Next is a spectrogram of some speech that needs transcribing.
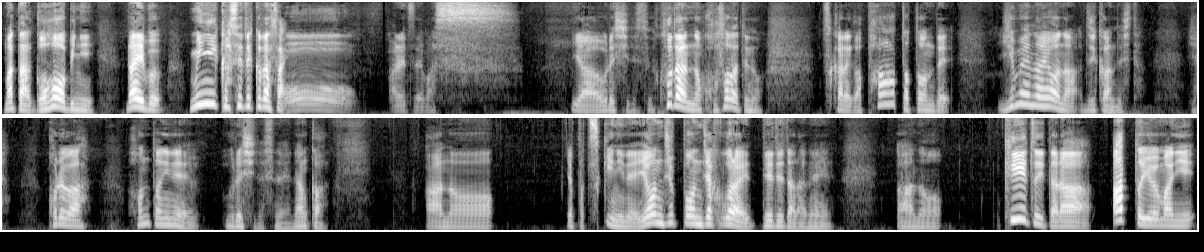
またご褒美にライブ見に行かせてください。ありがとうございます。いやー嬉しいです。普段の子育ての疲れがパーッと飛んで夢のような時間でした。いやこれは本当にね嬉しいですね。なんかあのーやっぱ月にね40本弱ぐらい出てたらねあの気ぃ付いたらあっという間に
